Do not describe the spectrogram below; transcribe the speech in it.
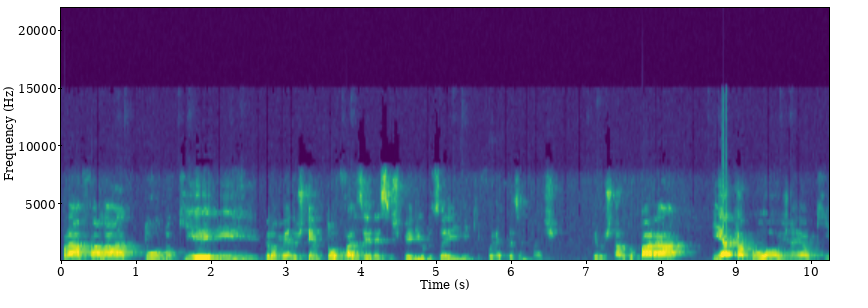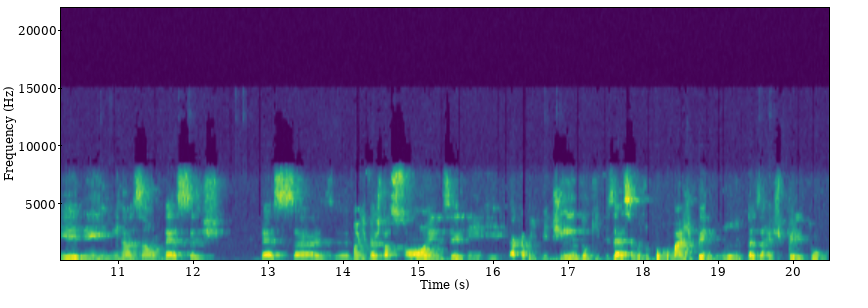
para falar tudo que ele, pelo menos, tentou fazer nesses períodos aí em que foi representante pelo Estado do Pará, e acabou, Jael, que ele, em razão dessas dessas eh, manifestações, ele acabou impedindo que fizéssemos um pouco mais de perguntas a respeito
